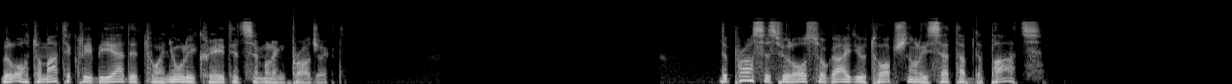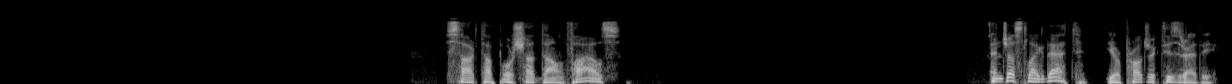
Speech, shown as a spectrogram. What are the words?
will automatically be added to a newly created Simulink project. The process will also guide you to optionally set up the paths, start up or shut down files, and just like that, your project is ready.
